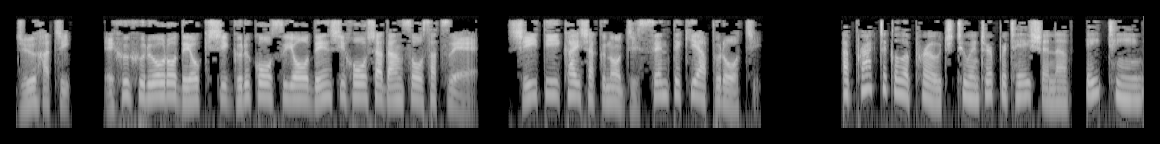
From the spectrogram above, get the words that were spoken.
18F フルオロデオキシグルコース用電子放射断層撮影 CT 解釈の実践的アプローチ。A practical approach to interpretation of 18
